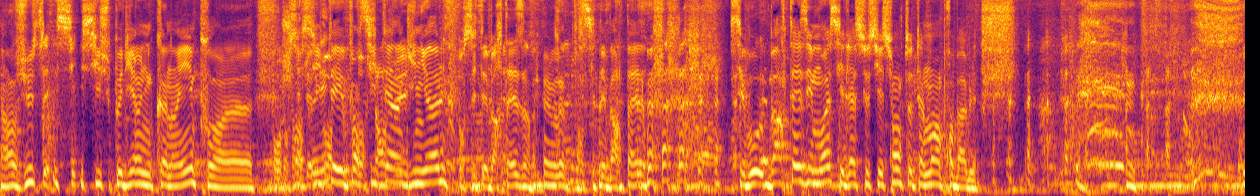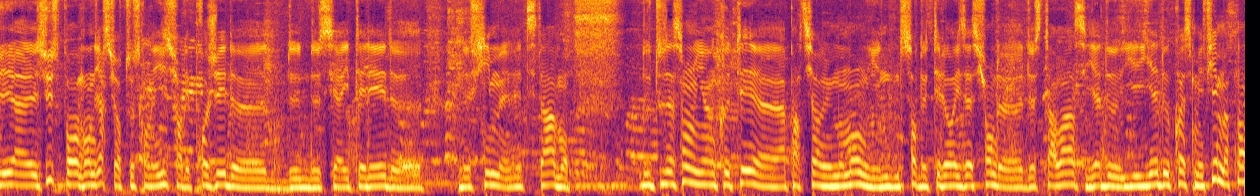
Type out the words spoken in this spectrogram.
Alors juste, si, si je peux dire une connerie pour, euh, pour, citer, pour pour citer un guignol. Pour citer Barthez. Pour citer Barthez. C'est beau. Barthez et moi, c'est l'association totalement improbable. et euh, juste pour rebondir sur tout ce qu'on a dit sur les projets de, de, de séries télé, de, de films, etc. Bon, de toute façon, il y a un côté, euh, à partir du moment où il y a une sorte de taylorisation de, de Star Wars, il y, a de, il y a de quoi se méfier. Maintenant,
